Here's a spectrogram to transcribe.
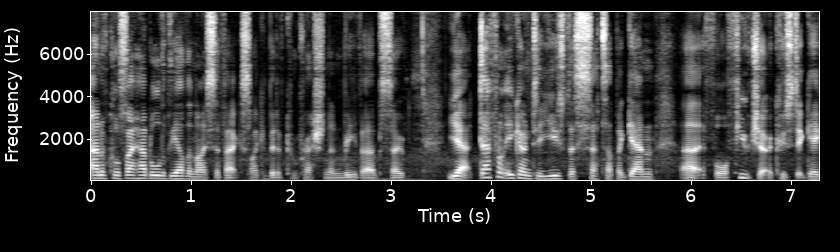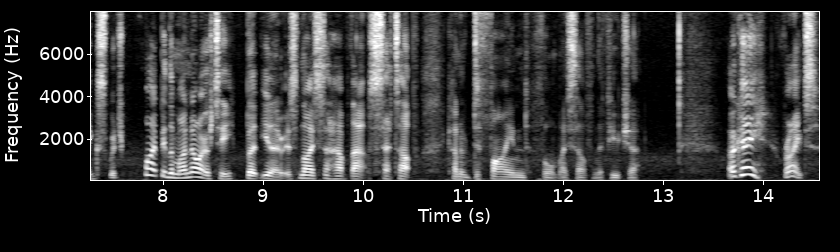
and of course I had all of the other nice effects like a bit of compression and reverb. So yeah, definitely going to use this setup again uh, for future acoustic gigs, which might be the minority, but you know, it's nice to have that set up kind of defined for myself in the future. Okay, right,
